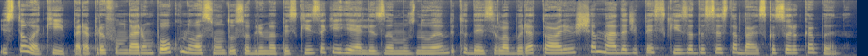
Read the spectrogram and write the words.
Estou aqui para aprofundar um pouco no assunto sobre uma pesquisa que realizamos no âmbito desse laboratório chamada de Pesquisa da Cesta Básica Sorocabana.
